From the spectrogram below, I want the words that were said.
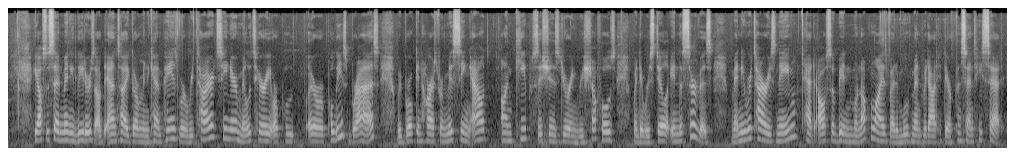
He also said many leaders of the anti-government campaigns were retired senior military or, pol or police brass with broken hearts for missing out on key positions during reshuffles when they were still in the service. Many retirees' names had also been monopolized by the movement without their consent, he said.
